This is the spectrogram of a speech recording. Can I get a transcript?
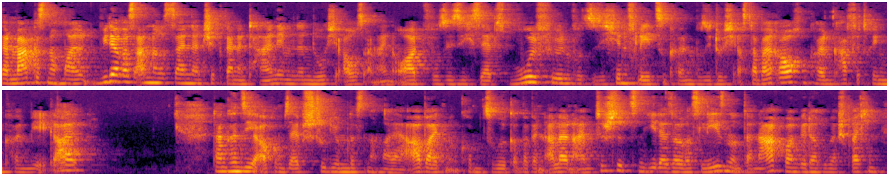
dann mag es nochmal wieder was anderes sein, dann schick deinen Teilnehmenden durchaus an einen Ort, wo sie sich selbst wohlfühlen, wo sie sich hinfläzen können, wo sie durchaus dabei rauchen können, Kaffee trinken können, mir egal. Dann können sie ja auch im Selbststudium das nochmal erarbeiten und kommen zurück. Aber wenn alle an einem Tisch sitzen, jeder soll was lesen und danach wollen wir darüber sprechen,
